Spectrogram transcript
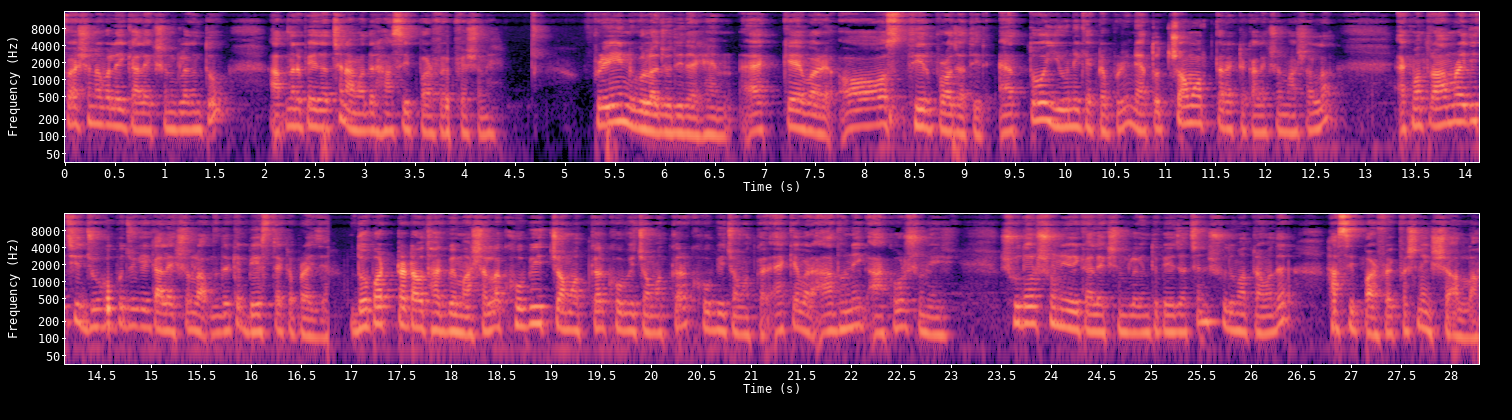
ফ্যাশনেবল এই কালেকশনগুলো কিন্তু আপনারা পেয়ে যাচ্ছেন আমাদের হাসি পারফেক্ট ফ্যাশনে প্রিন্টগুলো যদি দেখেন, একেবারে অস্থির প্রজাতির, এত ইউনিক একটা প্রিন্ট এত চমৎকার একটা কালেকশন মাসাল্লাহ একমাত্র আমরাই দিচ্ছি, যুগোপযোগী কালেকশনগুলো আপনাদেরকে বেস্ট একটা প্রাইজে দোপাট্টাটাও থাকবে মাসাল্লাহ খুবই চমৎকার খুবই চমৎকার খুবই চমৎকার। একেবারে আধুনিক, আকর্ষণীয়, সুদর্শনীয় এই কালেকশনগুলো কিন্তু পেয়ে যাচ্ছেন, শুধুমাত্র আমাদের হাসিব পারফেক্ট ফ্যাশন ইনশাআল্লাহ।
